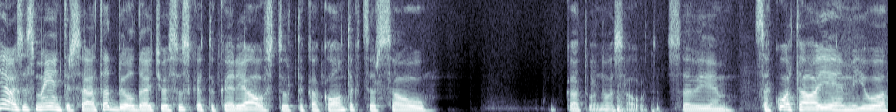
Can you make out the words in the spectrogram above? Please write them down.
Jā, es esmu ieinteresēta atbildēt, jo es uzskatu, ka ir jāuztur kontakts ar savu, kā to nosaukt, saviem sekotājiem. Jo,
